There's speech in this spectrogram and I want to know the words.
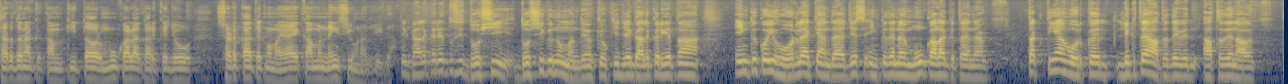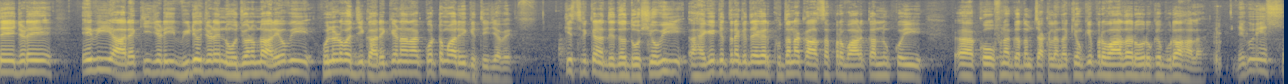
ਦਰਦਨਾਕ ਕੰਮ ਕੀਤਾ ਔਰ ਮੂੰਹ ਕਾਲਾ ਕਰਕੇ ਜੋ ਸੜਕਾਂ ਤੇ ਘੁਮਾਇਆ, ਇਹ ਕੰਮ ਨਹੀਂ ਸੀ ਹੋਣਾ ਚਾਹੀਦਾ। ਤੇ ਗੱਲ ਕਰੀਏ ਤੁਸੀਂ ਦੋਸ਼ੀ ਦੋਸ਼ੀ ਕਿਹਨੂੰ ਮੰਨਦੇ ਹੋ? ਕਿਉਂਕਿ ਜੇ ਗੱਲ ਕਰੀਏ ਤਾਂ ਇੰਕ ਕੋਈ ਹੋਰ ਲੈ ਕੇ ਆਂਦਾ ਜਿਸ ਇੰਕ ਦੇ ਨਾਲ ਮੂੰਹ ਕਾਲਾ ਕੀਤਾ ਜਾਂਦਾ ਤਖਤੀਆਂ ਹੋਰ ਕੋਈ ਲਿਖਤੇ ਹੱਥ ਦੇ ਹੱਥ ਦੇ ਨਾਲ। ਤੇ ਜਿਹੜੇ ਇਹ ਵੀ ਆ ਰਿਹਾ ਕਿ ਜਿਹੜੀ ਵੀਡੀਓ ਜਿਹੜੇ ਨੌਜਵਾਨ ਬਣਾ ਰਹੇ ਉਹ ਵੀ ਹੁੱਲੜਬਾਜੀ ਕਰ ਰਹੇ ਕਿ ਇਹਨਾਂ ਨਾਲ ਕੁੱਟਮਾਰ ਵੀ ਕੀਤੀ ਜਾਵੇ। ਕਿਸ ਤਰੀਕੇ ਨਾਲ ਦੇ ਦਿਓ? ਦੋਸ਼ੀ ਉਹ ਵੀ ਹੈਗੇ ਕਿਤੇ ਨਾ ਕਿਤੇ ਅਗਰ ਖੁਦਾ ਨਾ ਖਾਸਾ ਪਰਿਵਾਰ ਕੱਲ ਨੂੰ ਕੋਈ ਅ, ਖੌਫਨਾਕ ਕਦਮ ਚੱਕ ਲੈਂਦਾ ਕਿਉਂਕਿ ਪਰਿਵਾਰ ਦਾ ਰੋ ਰੋ ਕੇ ਬੁਰਾ ਹਾਲ ਹੈ ਦੇਖੋ ਇਸ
